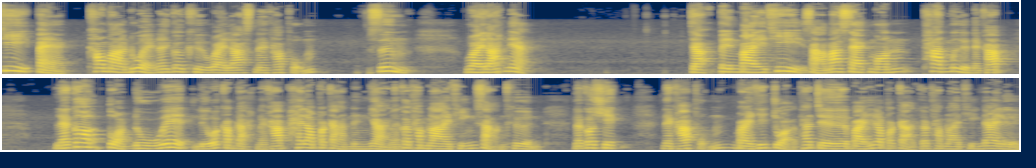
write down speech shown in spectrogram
ที่แปลกเข้ามาด้วยนั่นก็คือไวรัสนะครับผม ซึ่งไวรัสเนี่ย จะเป็นใบที่สามารถแซกมอนาตุมืดนะครับ แล้วก็ตรวจดูเวทหรือว่ากับดักนะครับ ให้เราประกาศหนึ่งอย่างแล้วก็ทำลายทิ้ง3เทินแล้วก็เช็คนะครับผมใบที่จวดถ้าเจอใบที่เราประกาศก็ทำลายทิ้งได้เลย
